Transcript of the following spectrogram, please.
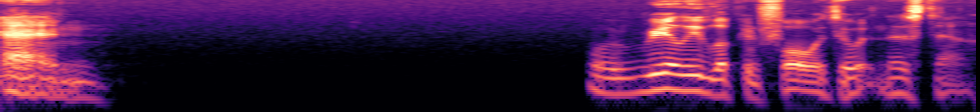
And we're really looking forward to it in this town.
